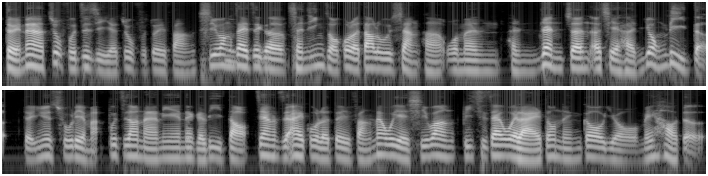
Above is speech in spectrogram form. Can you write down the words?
对，那祝福自己也祝福对方，希望在这个曾经走过的道路上啊，我们很认真而且很用力的，对，因为初恋嘛，不知道拿捏那个力道，这样子爱过了对方。那我也希望彼此在未来都能够有美好的。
